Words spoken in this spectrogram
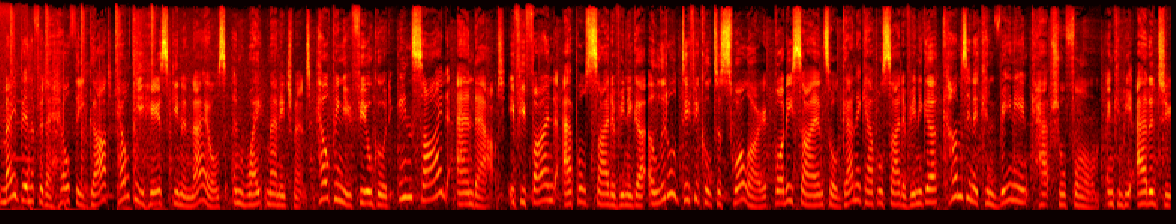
may benefit a healthy gut, healthy hair, skin, and nails, and weight management, helping you feel good inside and out. If you find apple cider vinegar a little difficult to swallow, Body Science Organic Apple Cider Vinegar comes in a convenient capsule form and can be added to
